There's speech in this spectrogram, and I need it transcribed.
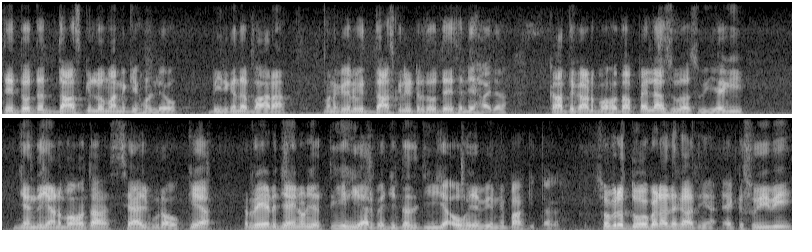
ਤੇ ਦੁੱਧ 10 ਕਿਲੋ ਮੰਨ ਕੇ ਹੁਣ ਲਿਓ। ਵੀਰ ਕਹਿੰਦਾ 12 ਮੰਨ ਕੇ ਚਲੋ ਵੀ 10 ਕੁ ਲੀਟਰ ਦੁੱਧ ਦੇ ਥੱਲੇ ਹਾਜ਼ਰ ਆ। ਕੱਦ ਕਾਠ ਬਹੁਤ ਆ, ਪਹਿਲਾ ਸੂਆ ਸੂਈ ਹੈਗੀ, ਜਿੰਦ ਜਾਨ ਬਹੁਤ ਆ ਸਾਈਜ਼ ਪੂਰਾ ਓਕੇ ਆ, ਰੇਟ ਜੈਨ ਹੁਣ 30000 ਰੁਪਏ ਜਿੱਦਾਂ ਦੀ ਚੀਜ਼ ਆ, ਉਹੋ ਜਿਹਾ ਵੀਰ ਨੇ ਭਾਅ ਕੀਤਾ ਗਾ। ਸੋ ਵੀਰੋ, ਦੋ ਬੜਾ ਦਿਖਾਤੀਆਂ, ਇੱਕ ਸੂਈ ਵੀ,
